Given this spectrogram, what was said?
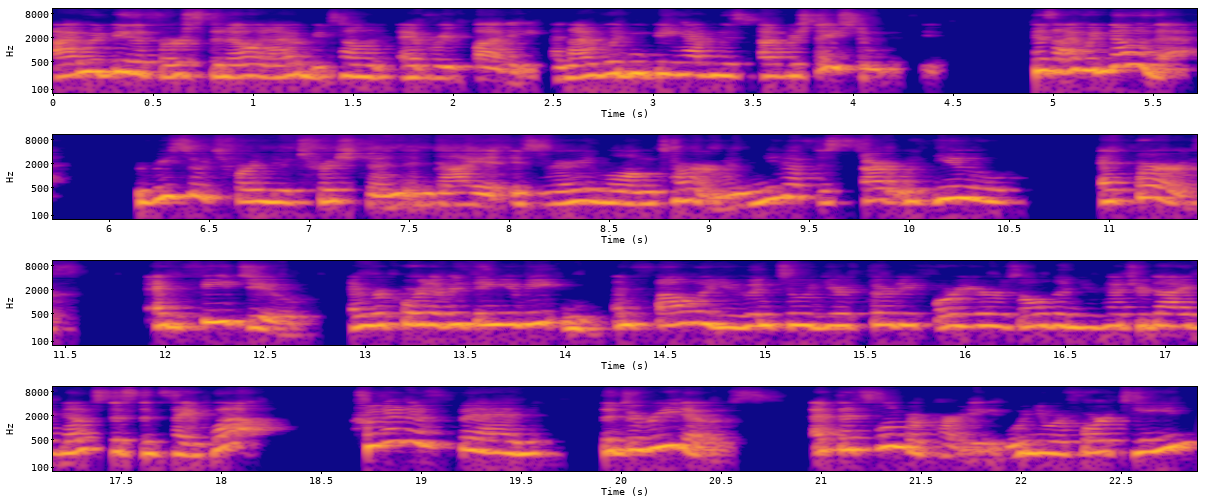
I would be the first to know and I would be telling everybody. And I wouldn't be having this conversation with you because I would know that. The research for nutrition and diet is very long term. I mean, you have to start with you at birth and feed you and record everything you've eaten and follow you until you're 34 years old and you had your diagnosis and say, well, could it have been the Doritos at that slumber party when you were 14?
